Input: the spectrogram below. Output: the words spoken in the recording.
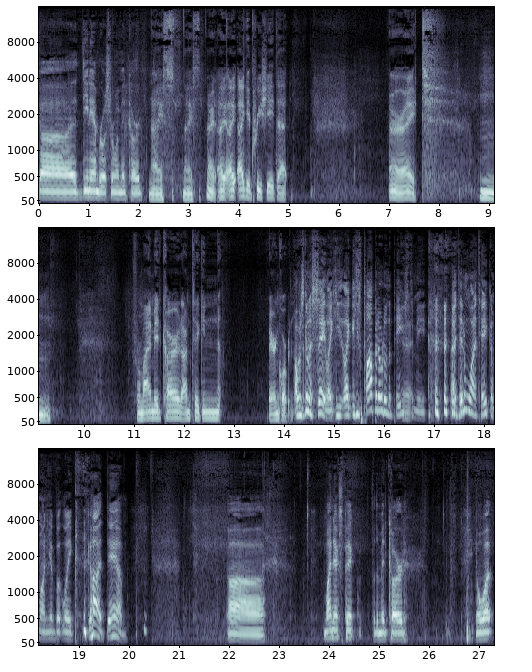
uh, Dean Ambrose for my mid card. Nice, nice. All right, I, I I appreciate that. All right. Hmm. For my mid card, I'm taking Baron Corbin. I was gonna say like he like he's popping out on the page Yeah. to me. I didn't want to take him on you, but like, god damn. Uh, my next pick for the mid card. You know what?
